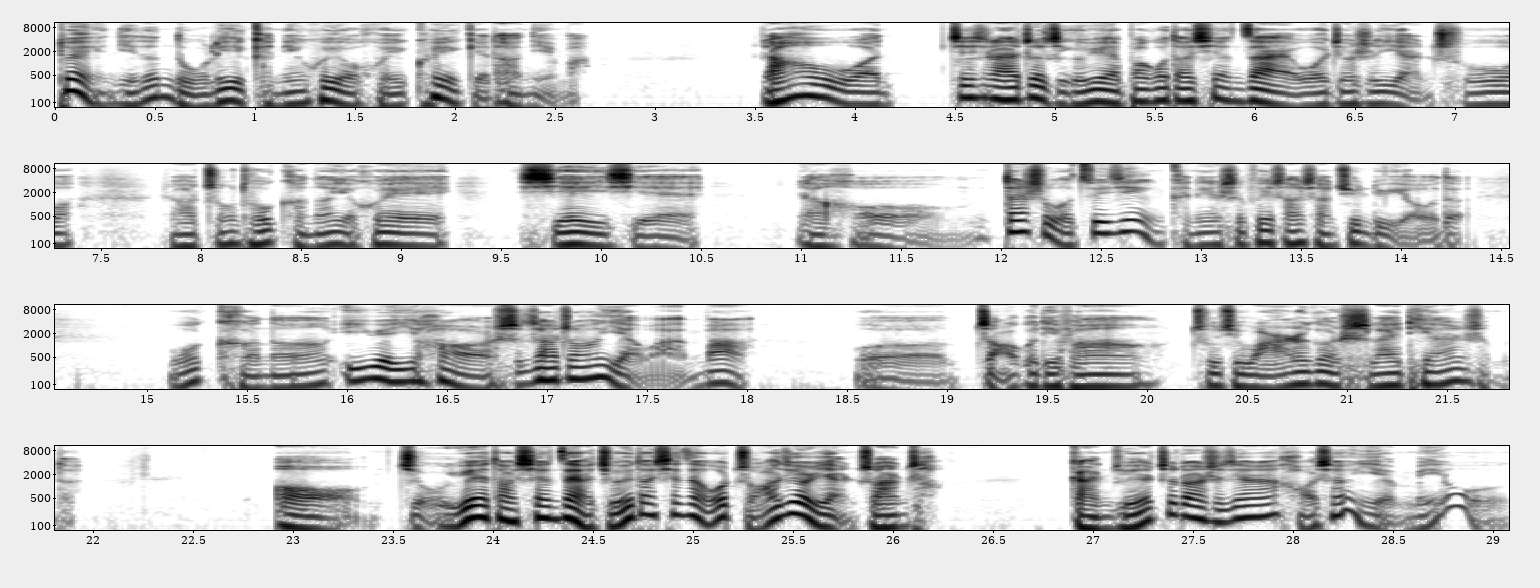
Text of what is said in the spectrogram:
对你的努力肯定会有回馈给到你嘛。然后我接下来这几个月，包括到现在，我就是演出，然后中途可能也会歇一歇，然后，但是我最近肯定是非常想去旅游的。我可能一月一号石家庄演完吧，我找个地方出去玩个十来天什么的。哦，九月到现在，九月到现在，我主要就是演专场，感觉这段时间好像也没有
